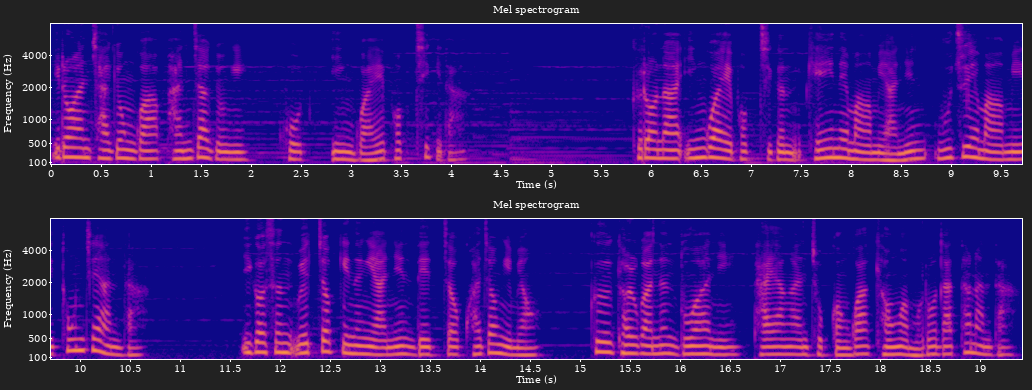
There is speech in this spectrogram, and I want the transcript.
이러한 작용과 반작용이 곧 인과의 법칙이다. 그러나 인과의 법칙은 개인의 마음이 아닌 우주의 마음이 통제한다. 이것은 외적 기능이 아닌 내적 과정이며 그 결과는 무한히 다양한 조건과 경험으로 나타난다.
